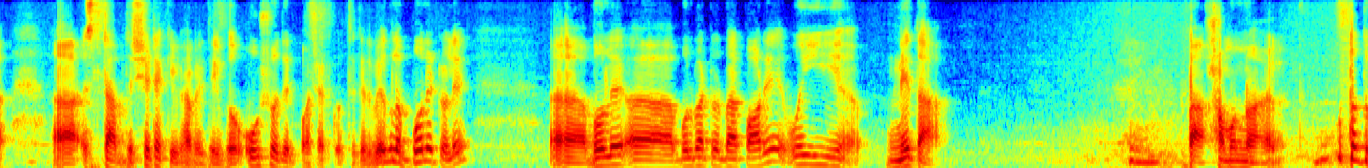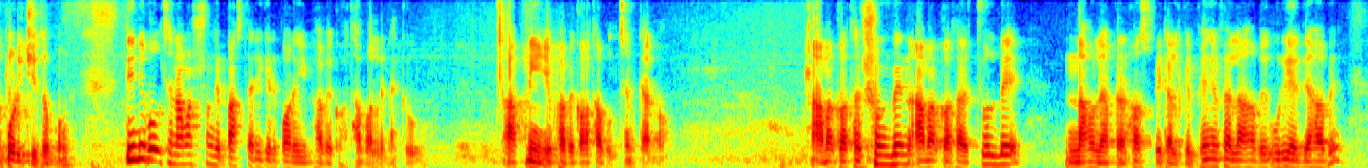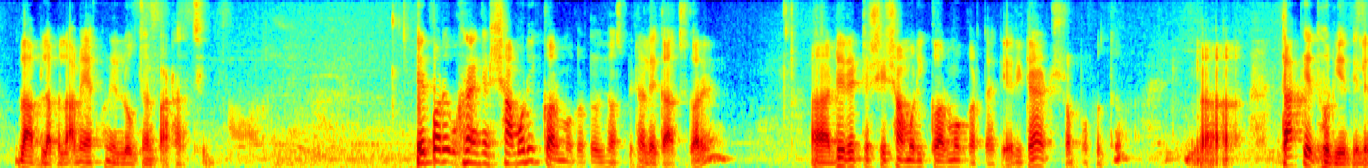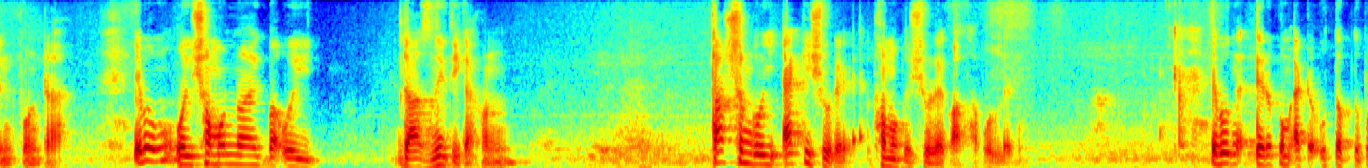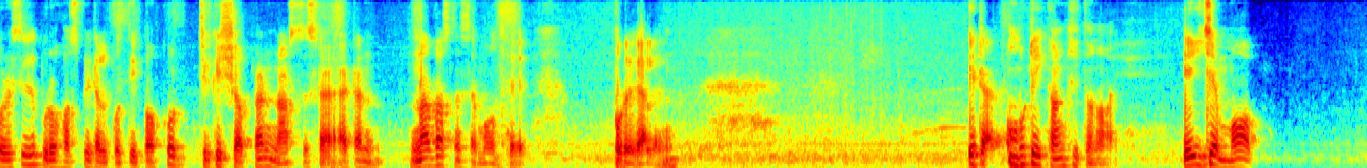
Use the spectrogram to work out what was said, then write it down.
স্টাফদের সেটা কীভাবে দেখব? ঔষধের পয়সা করতে দেবো এগুলো বলে টলে বলে বলবার টলবার পরে ওই নেতা বা সমন্বয়ক, অত্যন্ত পরিচিত মুখ তিনি বলছেন, আমার সঙ্গে পাঁচ তারিখের পরে এইভাবে কথা বলে না কেউ। আপনি এভাবে কথা বলছেন কেন? আমার কথা শুনবেন, আমার কথা চলবে, না হলে আপনার হসপিটালকে ভেঙে ফেলা হবে, উড়িয়ে দেওয়া হবে, ব্লা ব্লা আমি এখনই লোকজন পাঠাচ্ছি। এরপরে ওখানে একজন সামরিক কর্মকর্তা ওই হসপিটালে কাজ করেন। ডিরেক্টর সেই সামরিক কর্মকর্তাকে, রিটায়ার্ড সম্ভবত তাকে ধরিয়ে দিলেন ফোনটা। এবং ওই সমন্বয়ক বা ওই রাজনীতিক এখন, তার সঙ্গে ওই একই সুরে, ধমকের সুরে কথা বললেন। এবং এরকম একটা উত্তপ্ত পরিস্থিতি পুরো হসপিটাল কর্তৃপক্ষ, চিকিৎসকরা, নার্সেসরা একটা নার্ভাসনেসের মধ্যে পড়ে গেলেন। এটা মোটেই কাঙ্ক্ষিত নয়। এই যে মব,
